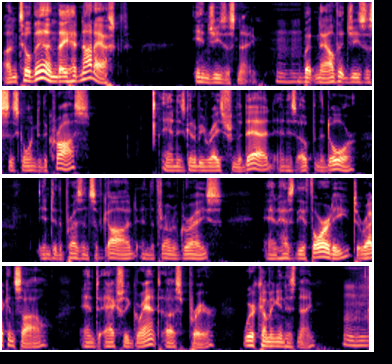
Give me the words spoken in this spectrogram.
Until then, they had not asked in Jesus' name. Mm-hmm. But now that Jesus is going to the cross and is going to be raised from the dead and has opened the door into the presence of God and the throne of grace and has the authority to reconcile and to actually grant us prayer, we're coming in his name. Mm-hmm.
